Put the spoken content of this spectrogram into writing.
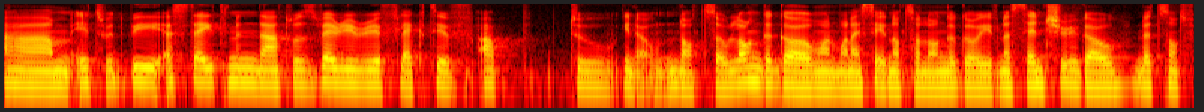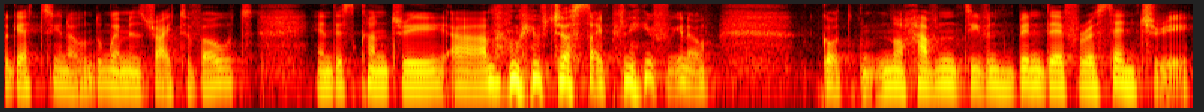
Um, it would be a statement that was very reflective up to, you know, not so long ago. And when I say not so long ago, even a century ago, let's not forget, you know, the women's right to vote in this country. Um, we've just, I believe, you know, got not haven't even been there for a century.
